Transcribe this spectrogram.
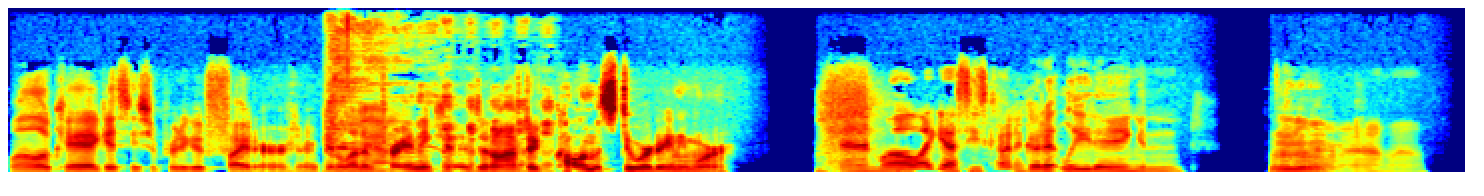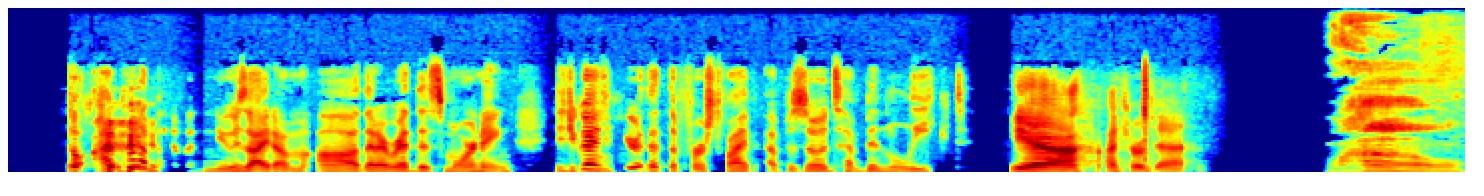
well okay I guess he's a pretty good fighter I'm gonna let Yeah. him train the kids I don't have to call him a steward anymore And well, I guess he's kind of good at leading and Mhm. So I've got a bit of a news item uh, that I read this morning. Did you guys Oh. hear that the first five episodes have been leaked? yeah I heard that Wow.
